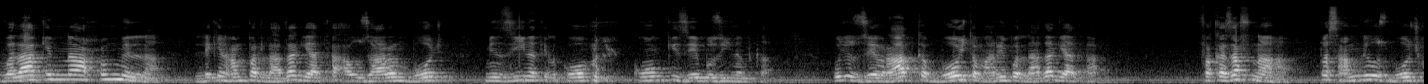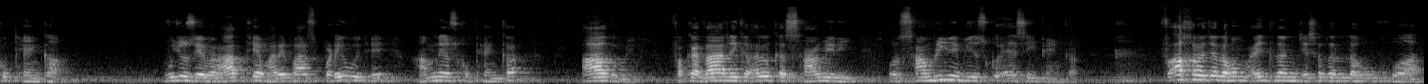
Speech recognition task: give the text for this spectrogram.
वला ना हम मिलना लेकिन हम पर लादा गया था अवजारन बोझ मिन जीनत कौम कौम की जेब जीनत का। वो जो जेवरात का बोझ तुम्हारे ऊपर लादा गया था फ़कज़फ़ ना बस हमने उस बोझ को फेंका। वो जो जेवरात थे हमारे पास पड़े हुए थे, हमने उसको फेंका आग में। फ़कदाल का अल का सामरी और सामरी ने भी उसको ऐसे ही फेंका। फ़ाखरजलहम अजलन जसदल्लहू ख्वार।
